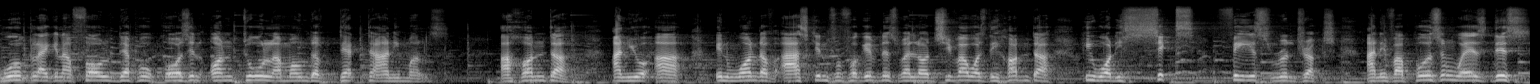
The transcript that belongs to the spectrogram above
work like in a fowl depot causing untold amount of death to animals, a hunter, and you are in want of asking for forgiveness, when Lord Shiva was the hunter, he wore the six-faced Rudraksh. And if a person wears this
